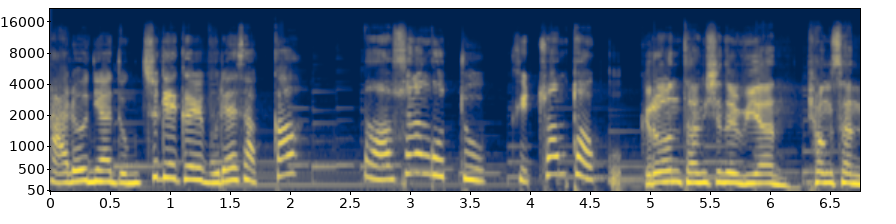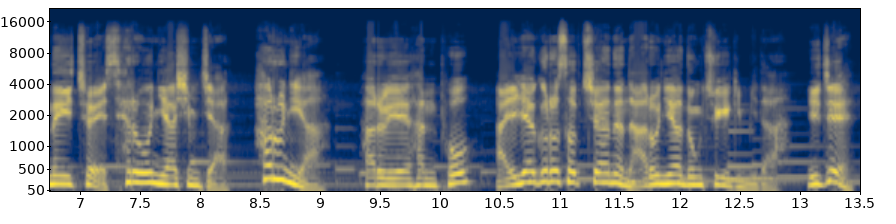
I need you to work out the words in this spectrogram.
아로니아 농축액을 물에 섞어 마시는 것도 귀찮다고 그런 당신을 위한 평산네이처의 새로운 야심작 하루니아 하루에 한포 알약으로 섭취하는 아로니아 농축액입니다. 이제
